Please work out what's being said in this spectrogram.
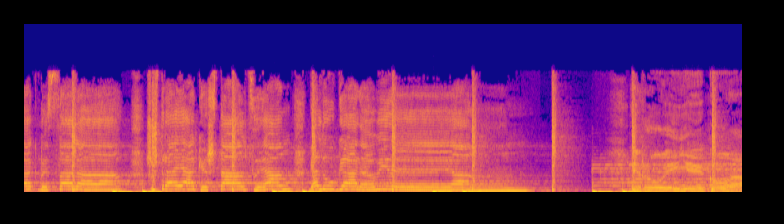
Zuaitzak bezala Sustraiak estaltzean Galdu gara bidean. Erroeiekoa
